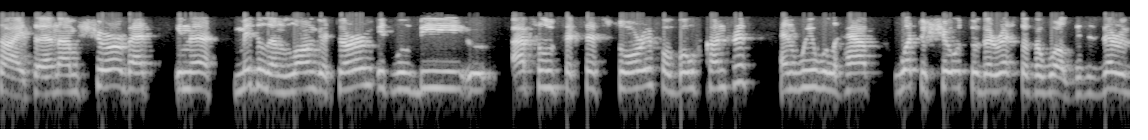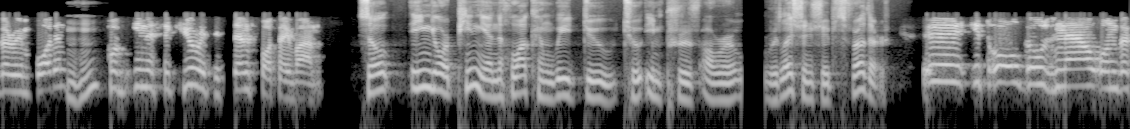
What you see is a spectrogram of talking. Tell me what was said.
sides, and I'm sure that in the middle and longer term, it will be absolute success story for both countries, and we will have what to show to the rest of the world. This is very, very important mm-hmm. for in a security sense for Taiwan. So, in your opinion, what can we do to improve our relationships further? Uh, it all goes now on the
